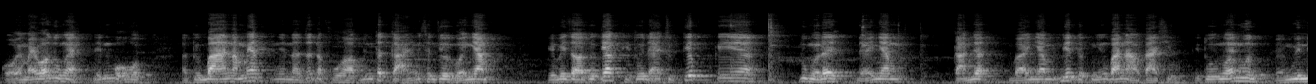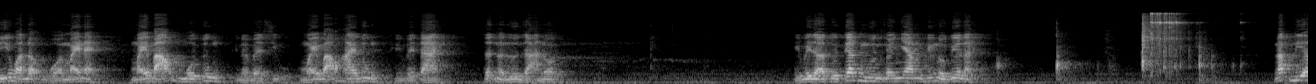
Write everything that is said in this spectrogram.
của cái máy báo dung này đến bộ hột là từ 3 đến 5 mét, nên là rất là phù hợp đến tất cả những sân chơi của anh em. Thì bây giờ tôi test thì tôi để trực tiếp cái ờ, dung ở đây để anh em cảm nhận và anh em biết được những ván nào tài xỉu. Thì tôi nói luôn về nguyên lý hoạt động của máy này. Máy báo một dung thì là về xỉu, máy báo hai dung thì về tài. Rất là đơn giản thôi. Thì bây giờ tôi test luôn cho anh em tiếng đầu tiên này. Nắp đĩa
